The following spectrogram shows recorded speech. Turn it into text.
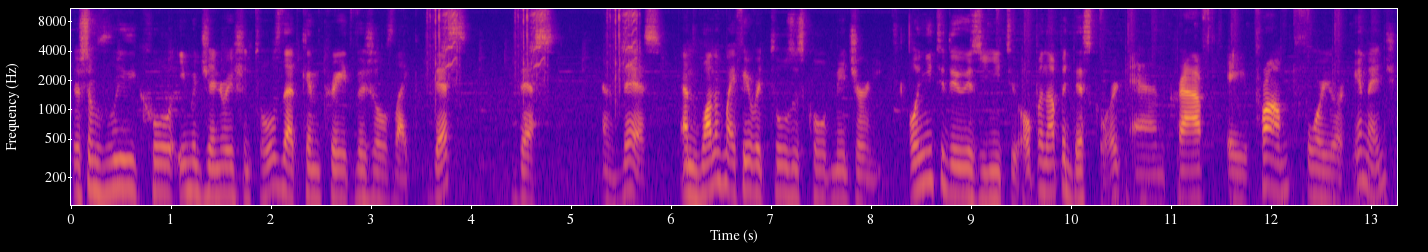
There's some really cool image generation tools that can create visuals like this, this, and this. And one of my favorite tools is called Midjourney. All you need to do is you need to open up a Discord and craft a prompt for your image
